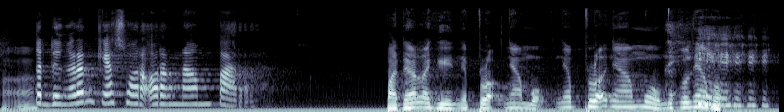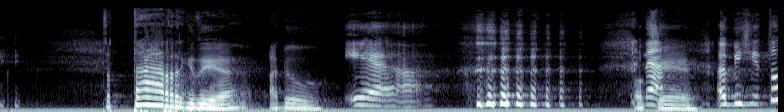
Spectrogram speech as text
Ha-ha. kedengeran kayak suara orang nampar. Padahal lagi nyeplok nyamuk, nyeplok nyamuk, mukul nyamuk. Cetar gitu ya. Aduh. Iya. Oke. Nah, habis itu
